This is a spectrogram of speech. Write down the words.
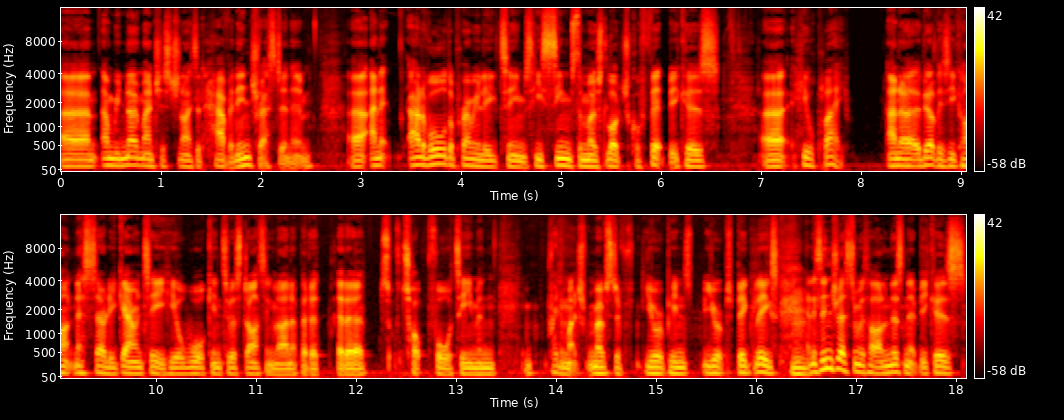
Um, and we know Manchester United have an interest in him. Uh, and it, out of all the Premier League teams, he seems the most logical fit because uh, he'll play. And uh, the others, he can't necessarily guarantee he'll walk into a starting lineup at a at a sort of top four team in, in pretty much most of Europeans Europe's big leagues. And it's interesting with Haaland, isn't it? Because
